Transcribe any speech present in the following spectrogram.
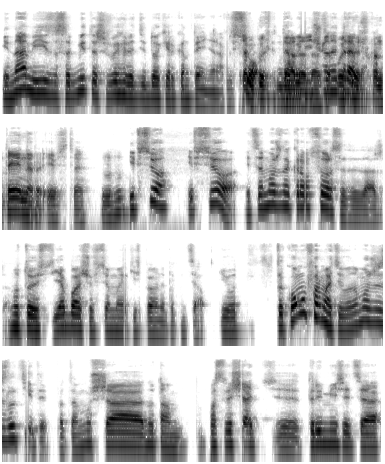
і нам її засабмітиш в вигляді докер-контейнера. Все, Запу... Да, да, да. не Запустиш треба. в контейнер і все. Угу. І все, і все. І це можна краудсорсити навіть. Ну, тобто, я бачу в цьому якийсь певний потенціал. І от в такому форматі воно може злетіти, тому що ну там посвящати три місяця е,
